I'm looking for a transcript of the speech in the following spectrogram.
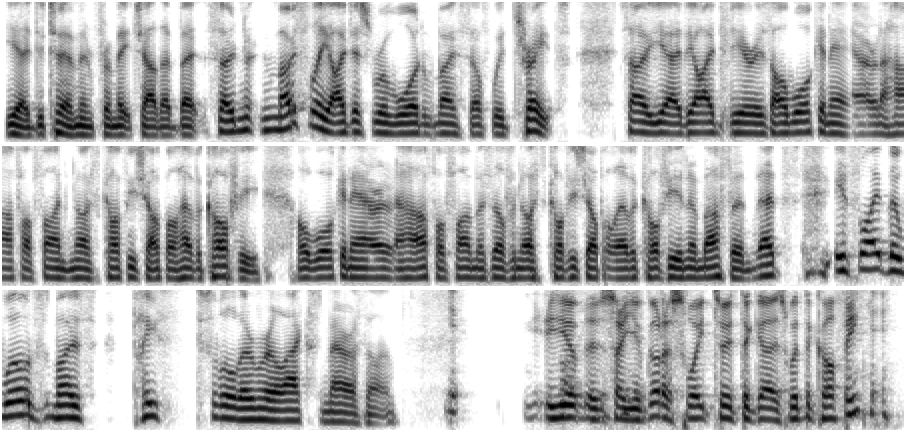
you know, determine from each other. But so n- mostly I just reward myself with treats. So yeah, the idea is I'll walk an hour and a half, I'll find a nice coffee shop, I'll have a coffee. I'll walk an hour and a half, I'll find myself a nice coffee shop, I'll have a coffee and a muffin. That's it's like the world's most peaceful and relaxed marathon. You, uh, so you've got a sweet tooth that goes with the coffee.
